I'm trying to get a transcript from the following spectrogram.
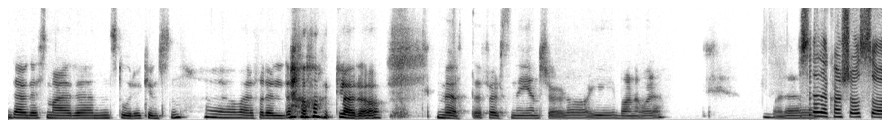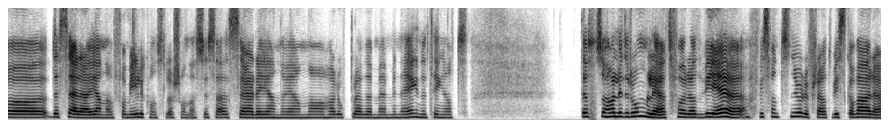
det er jo det som er eh, den store kunsten. Å være foreldre og klare å møte følelsene i en sjøl og i barna våre. Bare, så er det kanskje også, det ser jeg gjennom familiekonstellasjoner, syns jeg ser det igjen og igjen, og har opplevd det med mine egne ting, at det også har litt rommelighet for at vi er Hvis man snur det fra at vi skal være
